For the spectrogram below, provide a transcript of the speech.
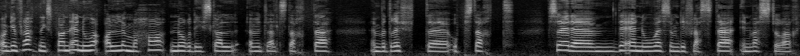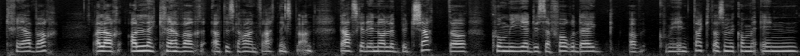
Og en forretningsplan er noe alle må ha når de skal eventuelt starte en bedrift, eh, oppstart. Så er det, det er noe som de fleste investorer krever. Eller alle krever at du skal ha en forretningsplan. Der skal det inneholde budsjett og hvor mye du ser for deg av hvor mye inntekter som vil komme inn,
